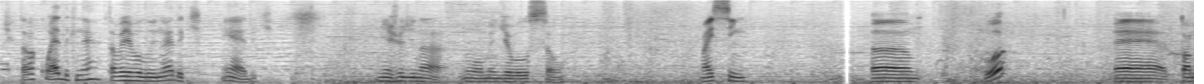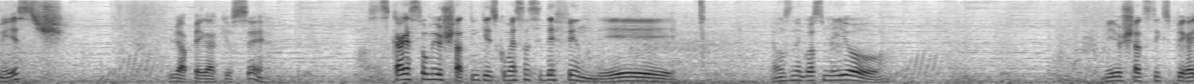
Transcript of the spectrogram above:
Acho que tava com Edric, né? Tava evoluindo Edric. É Edric? Me ajude na, no momento de evolução. Mas sim. Um, oh, é, tome este. Vou já pegar aqui o C. Esses caras são meio chatinhos que eles começam a se defender. É uns negócios meio... Meio chato, você tem que esperar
